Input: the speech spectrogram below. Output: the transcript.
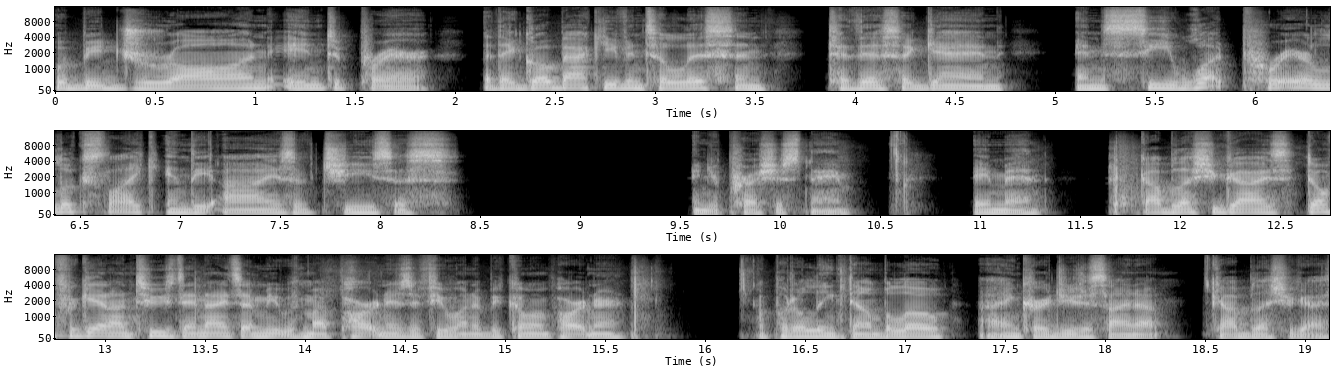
would be drawn into prayer, that they go back even to listen to this again and see what prayer looks like in the eyes of Jesus. In your precious name, amen. God bless you guys. Don't forget on Tuesday nights, I meet with my partners if you want to become a partner. I'll put a link down below. I encourage you to sign up. God bless you guys.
